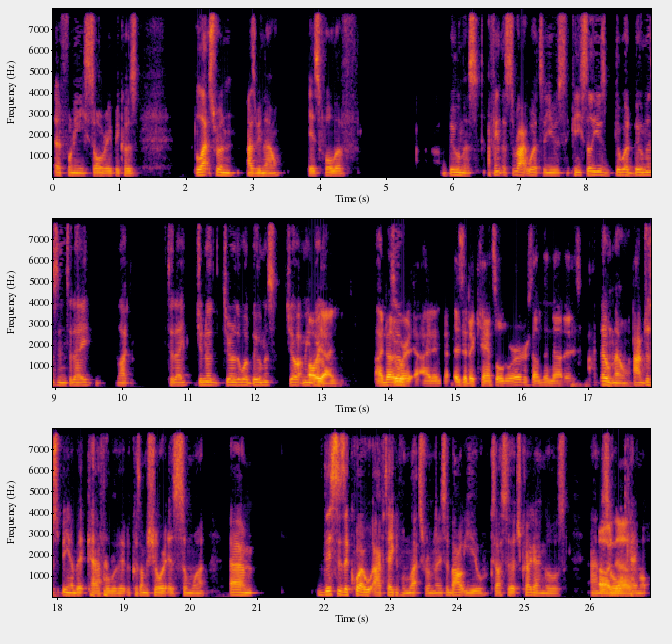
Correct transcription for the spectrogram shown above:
a funny story because Let's Run, as we know, is full of boomers. I think that's the right word to use. Can you still use the word boomers in today? Like today? Do you know? Do you know the word boomers? Do you know what I mean? oh yeah, I know the So- word. I didn't. Is it a canceled word or something nowadays? I don't know. I'm just being a bit careful with it because I'm sure it is somewhere. Um, this is a quote I've taken from Let's Run, and it's about you because I searched Craig Engels and Oh, saw what came up.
